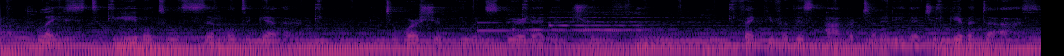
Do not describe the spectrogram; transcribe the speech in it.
a place to be able to assemble together and to worship you in spirit and in truth. Thank you for this opportunity that you've given to us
